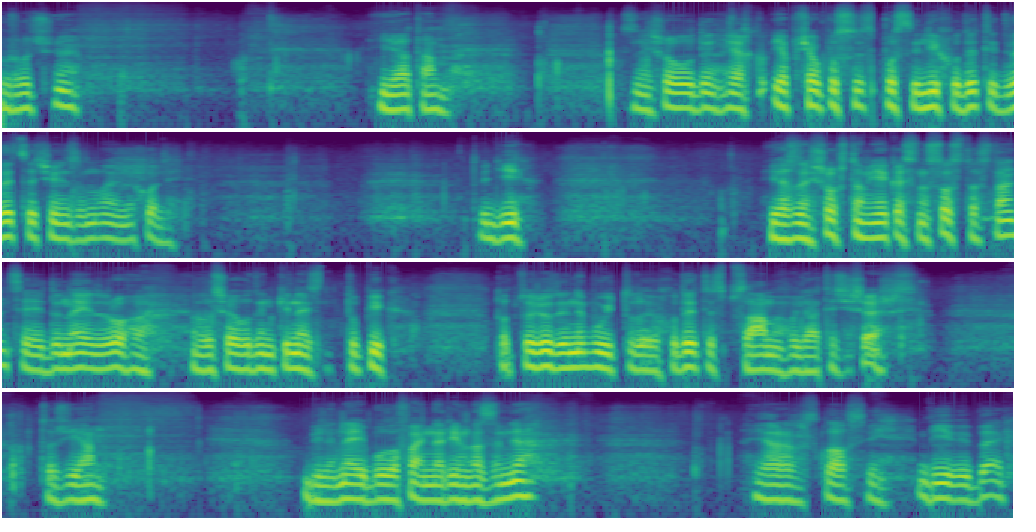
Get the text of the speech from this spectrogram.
Коротше. Я там знайшов один. Я, я почав по, по селі ходити дивитися, чи він за мною не ходить. Тоді я знайшов, що там є якась насосна станція і до неї дорога лише один кінець тупік. Тобто люди не будуть туди ходити з псами гуляти чи ще щось. Тож я біля неї була файна рівна земля. Я розклав свій біві бек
